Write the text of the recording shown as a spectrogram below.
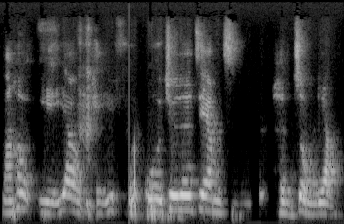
然后也要陪。我觉得这样子。很重要，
